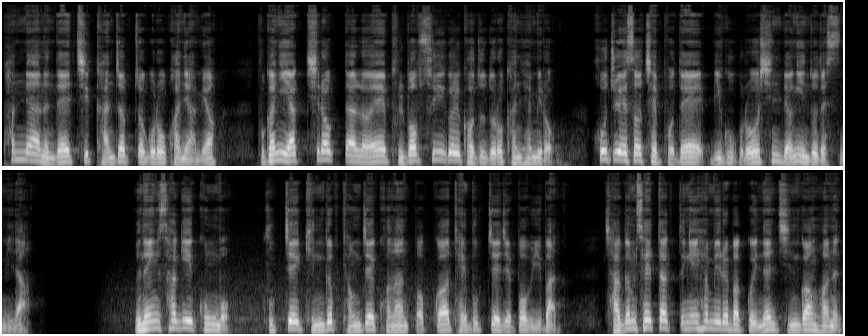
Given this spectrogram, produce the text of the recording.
판매하는 데 직간접적으로 관여하며 북한이 약 7억 달러의 불법 수익을 거두도록 한 혐의로 호주에서 체포돼 미국으로 신병이 인도됐습니다. 은행 사기 공모, 국제 긴급 경제 권한법과 대북 제재법 위반, 자금 세탁 등의 혐의를 받고 있는 진광화는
